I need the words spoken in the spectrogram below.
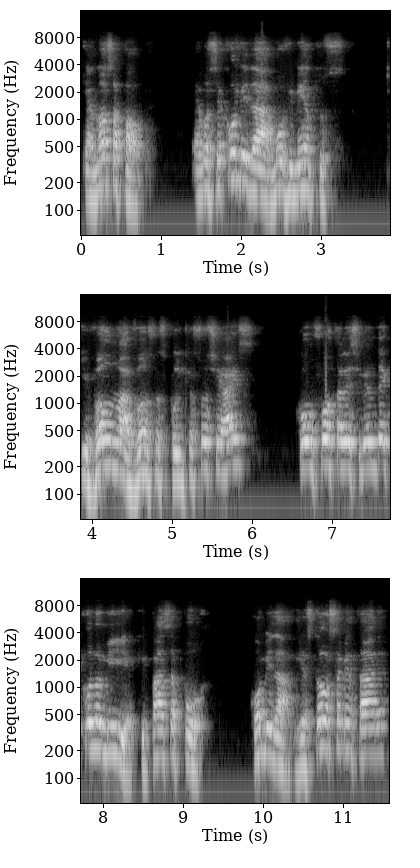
que é a nossa pauta. É você combinar movimentos que vão no avanço das políticas sociais com o fortalecimento da economia, que passa por combinar gestão orçamentária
